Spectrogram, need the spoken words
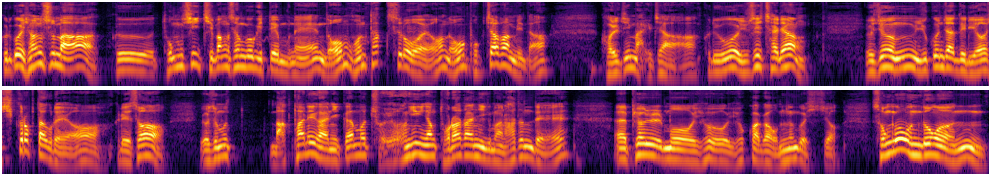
그리고 현수막 그 동시 지방선거기 때문에 너무 혼탁스러워요. 너무 복잡합니다. 걸지 말자. 그리고 유세 차량 요즘 유권자들이요 시끄럽다 그래요. 그래서 요즘은 막판에 가니까 뭐 조용히 그냥 돌아다니기만 하던데 별 뭐 효과가 없는 것이죠. 선거 운동은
